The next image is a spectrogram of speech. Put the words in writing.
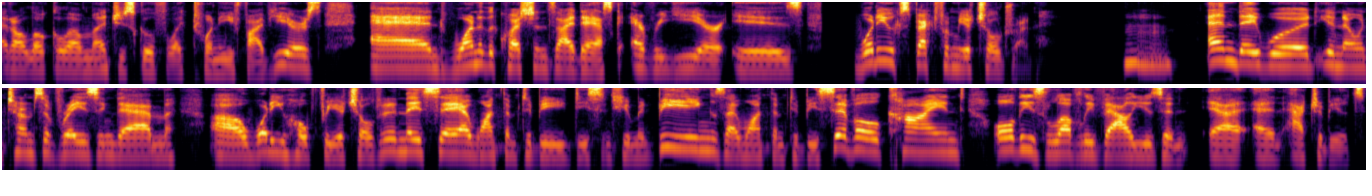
at our local elementary school for like 25 years. And one of the questions I'd ask every year is, What do you expect from your children? Hmm. And they would, you know, in terms of raising them, uh, what do you hope for your children? And they say, I want them to be decent human beings. I want them to be civil, kind, all these lovely values and, uh, and attributes.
